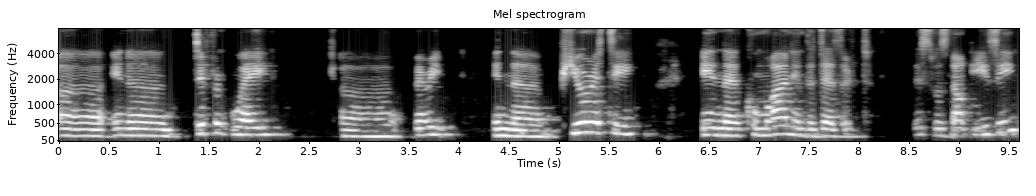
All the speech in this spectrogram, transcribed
uh, in a different way uh, very in uh, purity in uh, Qumran in the desert. This was not easy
